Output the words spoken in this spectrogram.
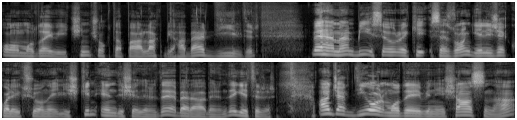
o moda evi için çok da parlak bir haber değildir. Ve hemen bir sonraki sezon gelecek koleksiyona ilişkin endişeleri de beraberinde getirir. Ancak Dior moda evinin şansına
